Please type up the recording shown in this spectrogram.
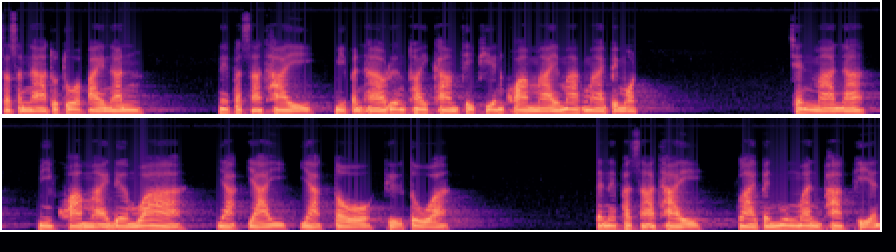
ศาสนาทั่วๆไปนั้น ในภาษาไทยมีปัญหาเรื่องถ้อยคำที่เพี้ยนความหมายมากมายไปหมด เช่นมานะ มีความหมายเดิมว่า อยากใหญ่ อยากโต ถือตัว แต่ในภาษาไทยกลายเป็นมุ่งมั่นภาคเพียร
